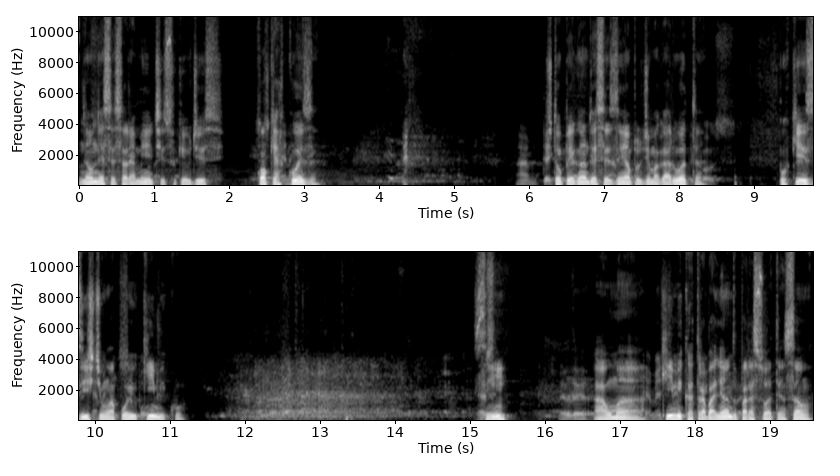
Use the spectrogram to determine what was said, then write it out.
Não necessariamente isso que eu disse. Qualquer coisa. Estou pegando esse exemplo de uma garota porque existe um apoio químico. Sim, há uma química trabalhando para a sua atenção.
